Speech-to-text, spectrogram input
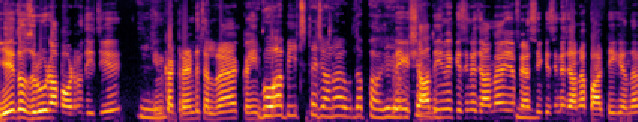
ये तो ज़रूर आप ऑर्डर दीजिए। इनका ट्रेंड चल रहा है कहीं ਗੋਆ ਬੀਚ ਤੇ ਜਾਣਾ ਹੈ ਬੰਦਾ ਪਾ ਕੇ नहीं ਜਾਏ शादी में किसी ने जाना है या फैसी किसी ने जाना पार्टी के अंदर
